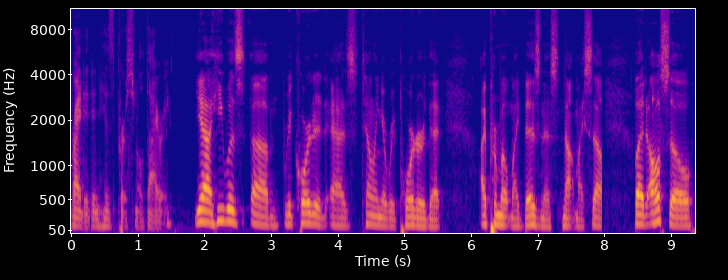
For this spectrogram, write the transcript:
write it in his personal diary. Yeah, he was um, recorded as telling a reporter that I promote my business, not myself. But also,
